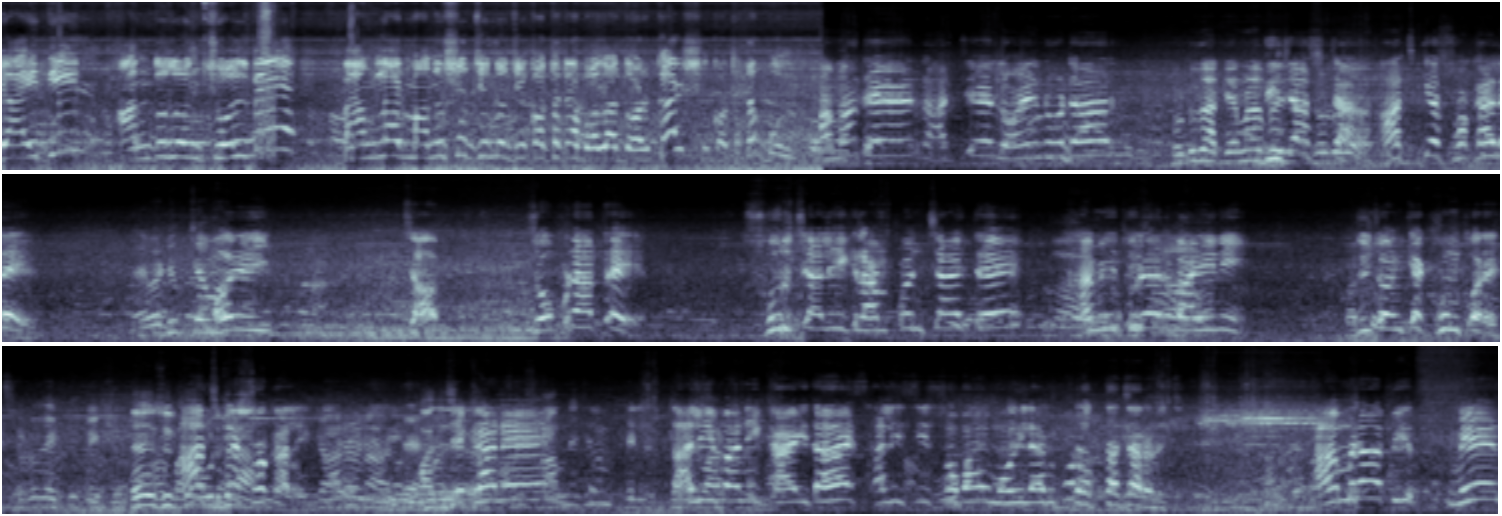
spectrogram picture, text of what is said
যাই দিন আন্দোলন চলবে। বাংলার মানুষের জন্য যে কথাটা বলা দরকার সে কথাটা বলব। আমাদের রাজ্যে ল অ্যান্ড অর্ডার ডিজাস্টার আজকে সকালে ওই চোপড়াতে সুরচালি গ্রাম পঞ্চায়েতে হামিদুরের বাহিনী দুজনকে খুন করেছে। আজকে সকালে। যেখানে তালিবানি কায়দায় সালিসি সবাই মহিলার উপর অত্যাচার হয়েছে। আমরা মেন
